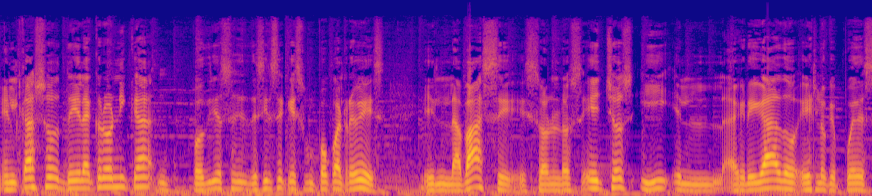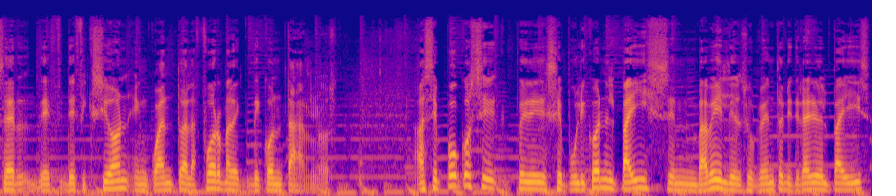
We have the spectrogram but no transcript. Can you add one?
en el caso de la crónica podría decirse que es un poco al revés la base son los hechos y el agregado es lo que puede ser de, ficción en cuanto a la forma de, contarlos. Hace poco se, se, publicó en El País, en Babel, el suplemento literario del País,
